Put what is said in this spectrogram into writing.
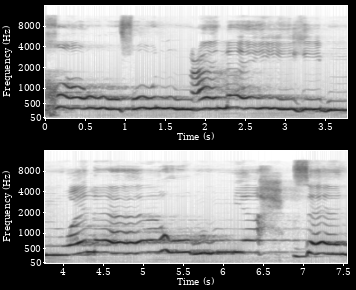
خوف عليهم ولا هم يحزنون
